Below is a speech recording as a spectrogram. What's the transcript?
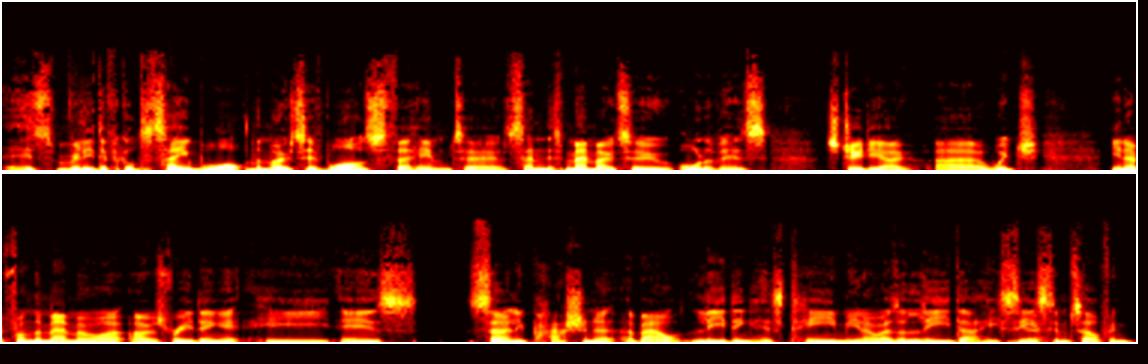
It's really difficult to say what the motive was for him to send this memo to all of his studio, uh, which, you know, from the memo I, I was reading, it, he is certainly passionate about leading his team. You know, as a leader, he sees Yeah. himself in,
